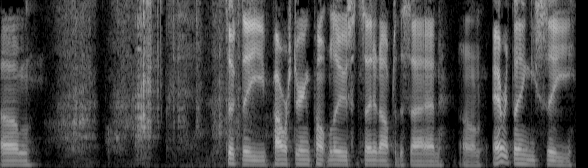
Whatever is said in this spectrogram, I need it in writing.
Um, took the power steering pump loose and set it off to the side. Um, everything you see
